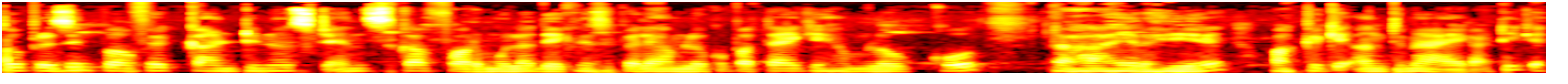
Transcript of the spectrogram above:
तो प्रेजेंट परफेक्ट कंटिन्यूस टेंस का फॉर्मूला देखने से पहले हम लोग को पता है कि हम लोग को रहा है, रही है, वाक्य के अंत में आएगा, ठीक है?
